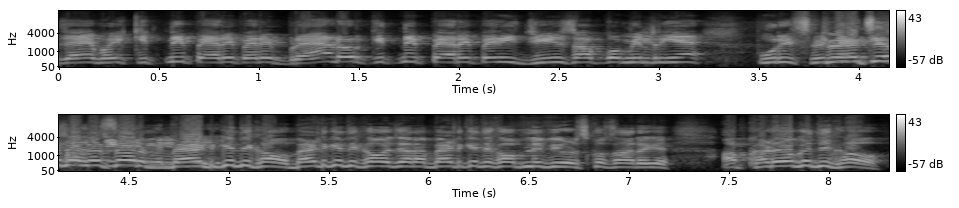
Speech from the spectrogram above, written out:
जाए भाई कितने प्यारे प्यारे ब्रांड और कितने प्यारी प्यारी जीन्स आपको मिल रही हैं। पूरी स्ट्रेचेबल है सर। बैठ के दिखाओ बैठ के दिखाओ जरा बैठ के दिखाओ अपने व्यूअर्स को सारे। आप खड़े होकर दिखाओ।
